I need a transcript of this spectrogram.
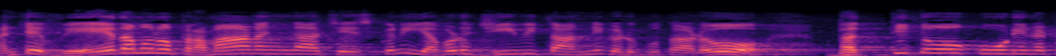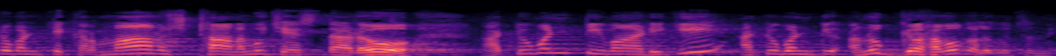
అంటే వేదమును ప్రమాణంగా చేసుకుని ఎవడు జీవితాన్ని గడుపుతాడో భక్తితో కూడినటువంటి కర్మానుష్ఠానము చేస్తాడో అటువంటి వాడికి అటువంటి అనుగ్రహము కలుగుతుంది.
